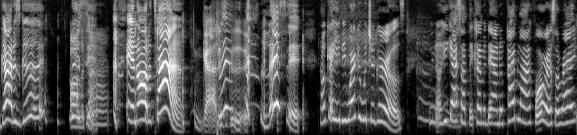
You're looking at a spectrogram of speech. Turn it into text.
God is good all the Listen. time. and all the time. God is good. Listen, okay, he be working with your girls. You know, he got something coming down the pipeline for us, all right?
